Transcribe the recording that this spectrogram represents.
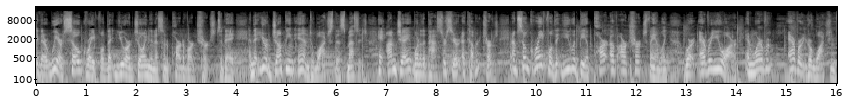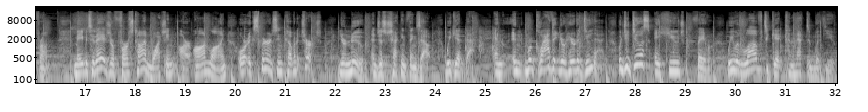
Hey there, we are so grateful that you are joining us and a part of our church today and that you're jumping in to watch this message. Hey, I'm Jay, one of the pastors here at Covenant Church, and I'm so grateful that you would be a part of our church family wherever you are and wherever ever you're watching from. Maybe today is your first time watching our online or experiencing Covenant Church. You're new and just checking things out. We get that. And, and we're glad that you're here to do that. Would you do us a huge favor? We would love to get connected with you.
